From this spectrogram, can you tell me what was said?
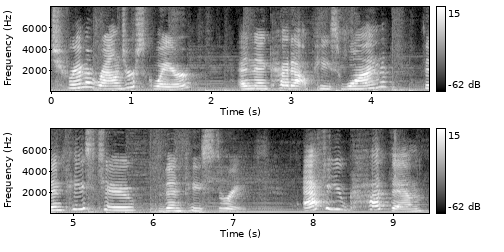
Trim around your square and then cut out piece one, then piece two, then piece three. After you cut them,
